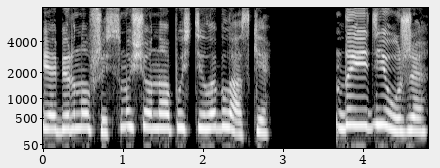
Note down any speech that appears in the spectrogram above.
и, обернувшись, смущенно опустила глазки. «Да иди уже!»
